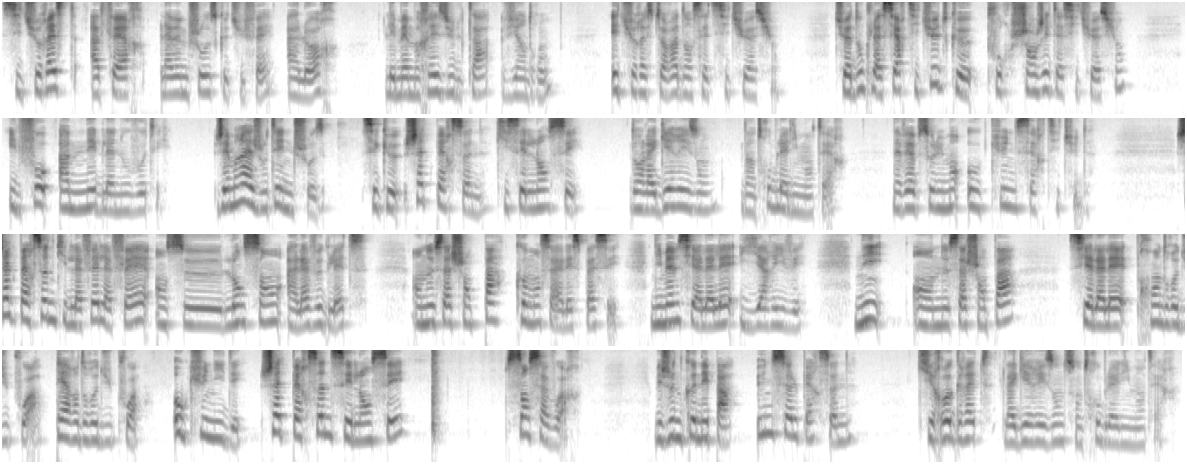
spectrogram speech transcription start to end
Si tu restes à faire la même chose que tu fais, alors les mêmes résultats viendront et tu resteras dans cette situation. Tu as donc la certitude que pour changer ta situation, il faut amener de la nouveauté. J'aimerais ajouter une chose, c'est que chaque personne qui s'est lancée dans la guérison d'un trouble alimentaire n'avait absolument aucune certitude. Chaque personne qui l'a fait l'a fait en se lançant à l'aveuglette, en ne sachant pas comment ça allait se passer, ni même si elle allait y arriver, ni en ne sachant pas si elle allait prendre du poids, perdre du poids, aucune idée. Chaque personne s'est lancée sans savoir. Mais je ne connais pas une seule personne qui regrette la guérison de son trouble alimentaire.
